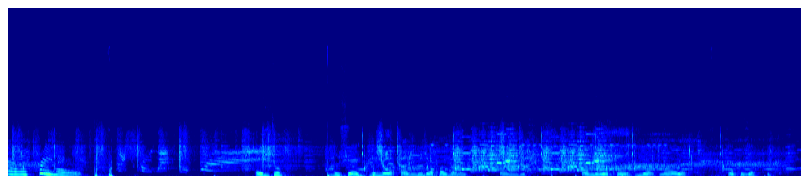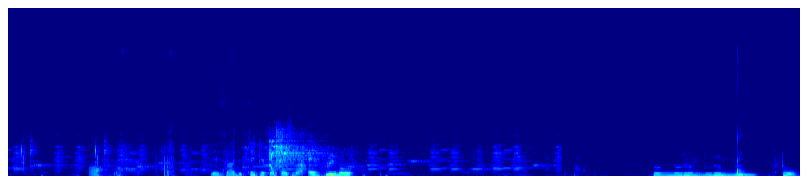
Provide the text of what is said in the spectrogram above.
El Primo. En çok bu şey El Primo 11 yapalım hemen. 11. 11 yapabiliyoruz. Ne oluyor? 9 yaptık. Ah be. Neyse hadi tek hesaplaşma El Primo. Dun durun durun dun du.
